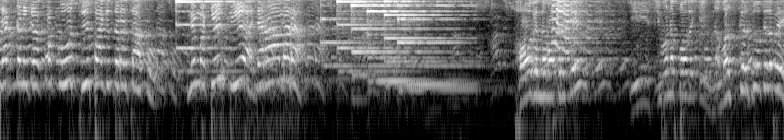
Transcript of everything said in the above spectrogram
ಲೆಕ್ಕನಿಗೆ ಕೊಟ್ಟು ಚೀಪಾಗಿದ್ದರೆ ಸಾಕು. ನಿಮ್ಮ ಕೀರ್ತಿ ಅಜರಾಮರ. ಹಾಗೆಂದ ಮಾತ್ರಕ್ಕೆ ಈ ಶಿವನ ಪಾದಕ್ಕೆ ನಮಸ್ಕರಿಸುವುದಿಲ್ಲವೇ?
